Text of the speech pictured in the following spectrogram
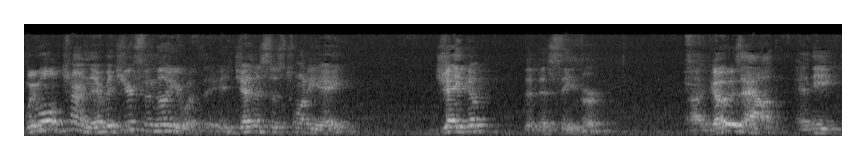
We won't turn there, but you're familiar with these. Genesis 28, Jacob, the deceiver, uh, goes out and he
